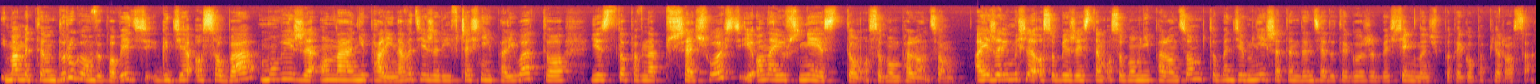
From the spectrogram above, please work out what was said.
i mamy tę drugą wypowiedź, gdzie osoba mówi, że ona nie pali. Nawet jeżeli wcześniej paliła, to jest to pewna przeszłość i ona już nie jest tą osobą palącą. A jeżeli myślę o sobie, że jestem osobą niepalącą, to będzie mniejsza tendencja do tego, żeby sięgnąć po tego papierosa.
